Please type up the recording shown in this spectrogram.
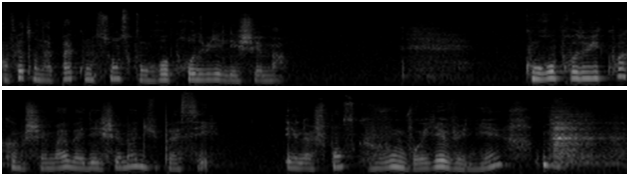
En fait, on n'a pas conscience qu'on reproduit les schémas. Qu'on reproduit quoi comme schéma? Bah, Des schémas du passé. Et là, je pense que vous me voyez venir.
